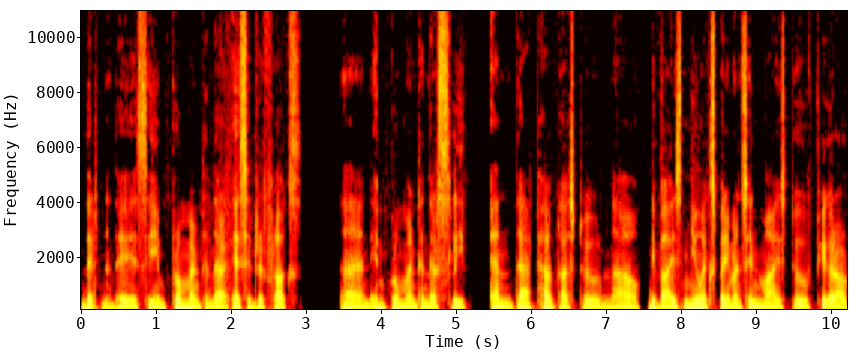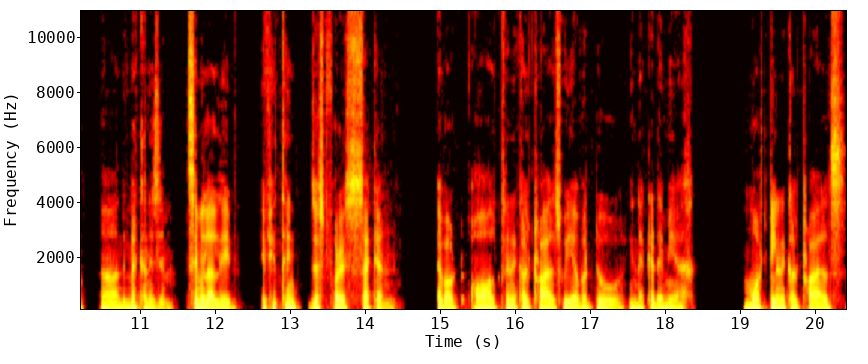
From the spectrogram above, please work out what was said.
that they see improvement in their acid reflux and improvement in their sleep. And that helped us to now devise new experiments in mice to figure out uh, the mechanism. Similarly, if you think just for a second about all clinical trials we ever do in academia, most clinical trials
